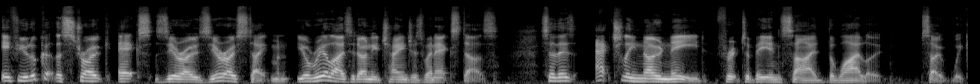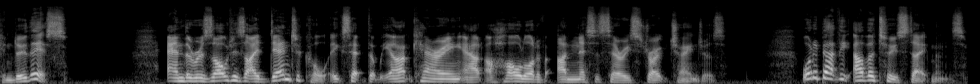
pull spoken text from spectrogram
If you look at the stroke x00 statement, you'll realize it only changes when x does. So there's actually no need for it to be inside the while loop. So we can do this. And the result is identical, except that we aren't carrying out a whole lot of unnecessary stroke changes. What about the other two statements?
